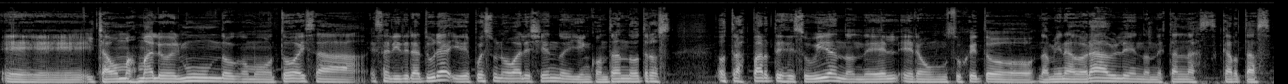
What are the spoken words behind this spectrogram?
eh, el chabón más malo del mundo, como toda esa, esa literatura, y después uno va leyendo y encontrando otros otras partes de su vida en donde él era un sujeto también adorable, en donde están las cartas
